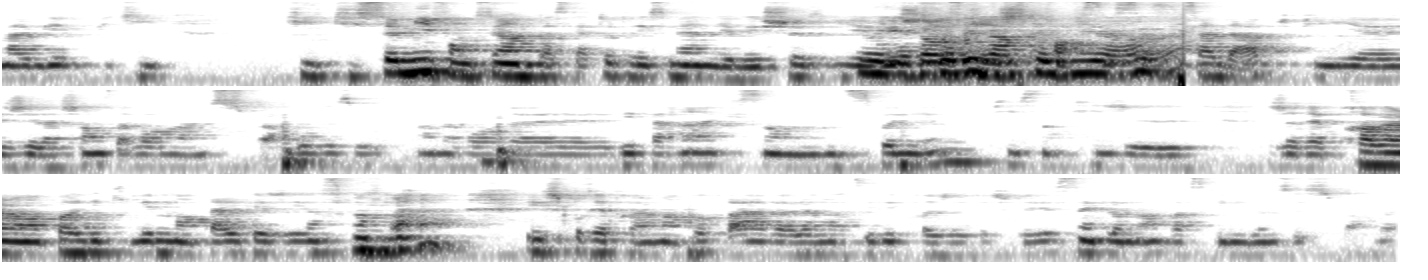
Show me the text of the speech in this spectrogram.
malgré, puis qui, qui, qui semi-fonctionne parce qu'à toutes les semaines, il y a des choses, il y a des choses qui hein. s'adaptent. Puis euh, j'ai la chance d'avoir un super beau réseau, d'avoir euh, des parents qui sont disponibles, puis sans qui je j'aurais probablement pas l'équilibre mental que j'ai en ce moment et je pourrais probablement pas faire euh, la moitié des projets que je fais simplement parce qu'ils me donnent ce support-là.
